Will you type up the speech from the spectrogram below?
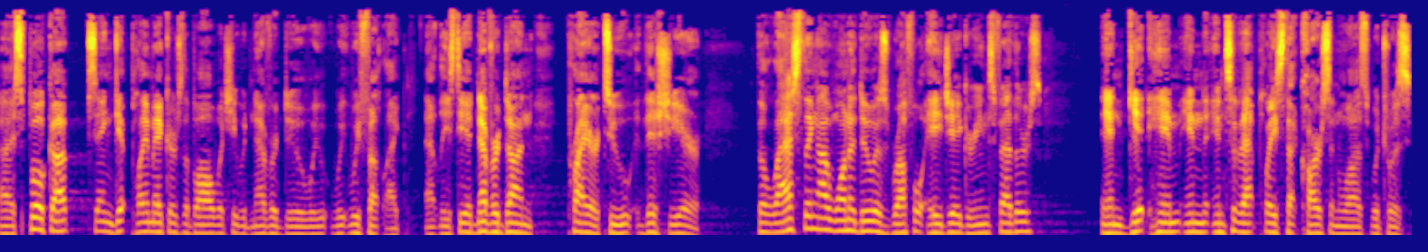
Uh, spoke up saying, get playmakers the ball, which he would never do. We, we, we felt like, at least, he had never done prior to this year. The last thing I want to do is ruffle A.J. Green's feathers and get him in, into that place that Carson was, which was,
